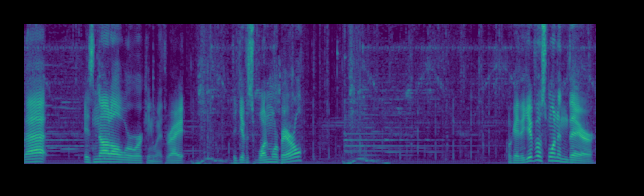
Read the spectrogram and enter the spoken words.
That is not all we're working with, right? They give us one more barrel? Okay, they give us one in there.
